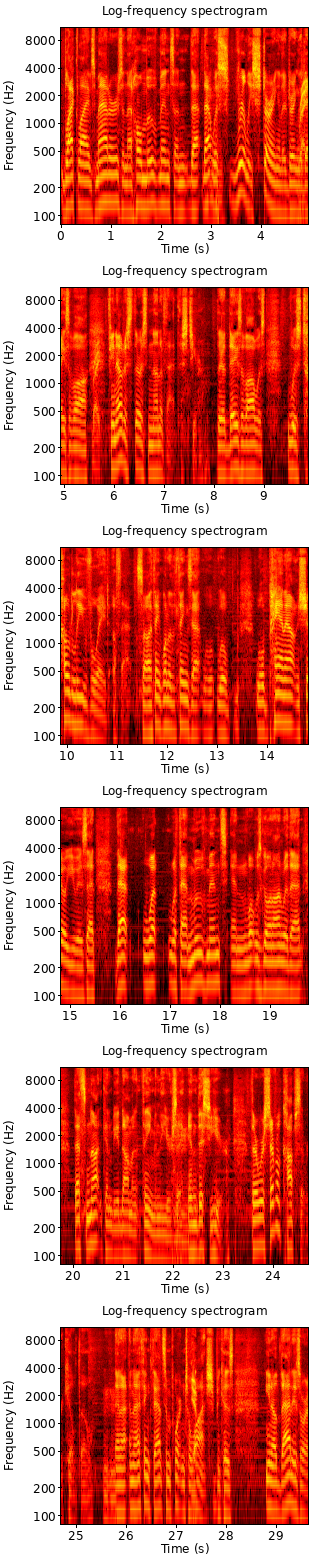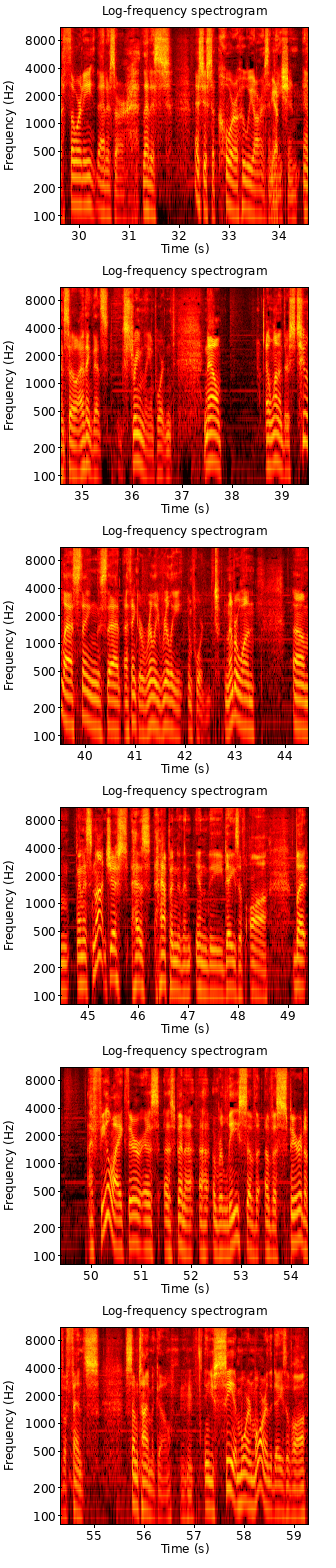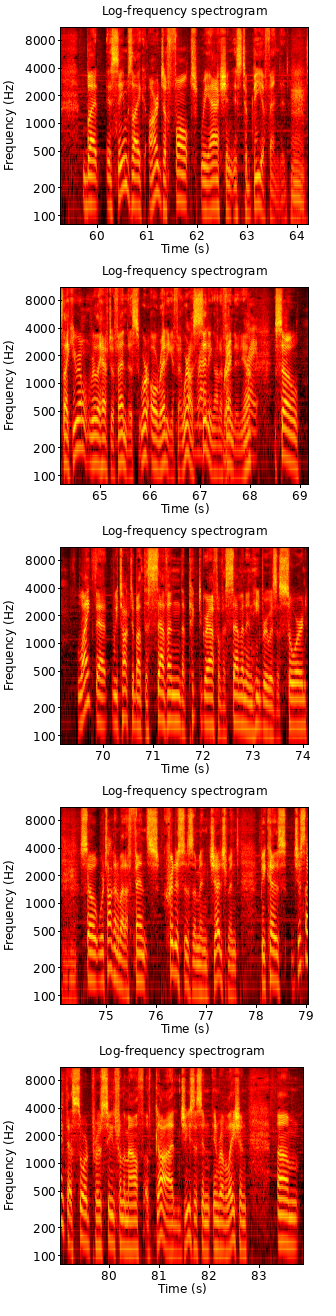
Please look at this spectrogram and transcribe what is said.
Black Lives Matters and that whole movement, and that that was really stirring in there during the Mm-hmm. Right. days of awe. Right. If you notice, there was none of that this year. The days of awe was was totally void of that. So I think one of the things that will will will pan out and show you is that that what with that movement and what was going on with that, that's not going to be a dominant theme in the years mm-hmm. in this year. There were several cops that were killed though, mm-hmm. and I, and I think that's important to Yep. watch because, you know, that is our authority. That is our that is that's just a core of who we are as a Yep. nation, and so I think that's extremely important. Now. I wanted, there's two last things that I think are really, really important. Number one, um, and it's not just has happened in the, in the days of awe, but I feel like there is, has been a, a, a release of the of a spirit of offense some time ago, and you see it more and more in the days of awe. But it seems like our default reaction is to be offended. It's like you don't really have to offend us; we're already offended. We're not sitting on offended, yeah. Right. So, like that, we talked about the seven. The pictograph of a seven in Hebrew is a sword. So, we're talking about offense, criticism, and judgment because just like that sword proceeds from the mouth of God, Jesus in, in Revelation, um,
